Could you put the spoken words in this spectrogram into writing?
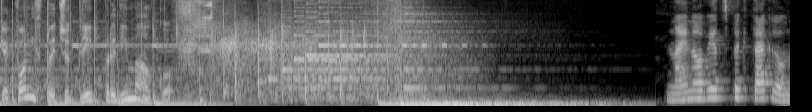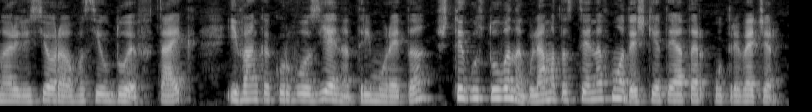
Какво ни впечатли преди малко? Най-новият спектакъл на режисьора Васил Дуев Тайк Иванка Корвозие на Три морета ще гостува на голямата сцена в Младежкия театър утре вечер –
